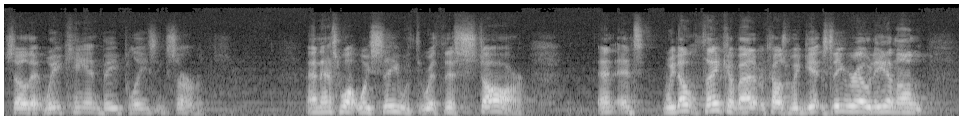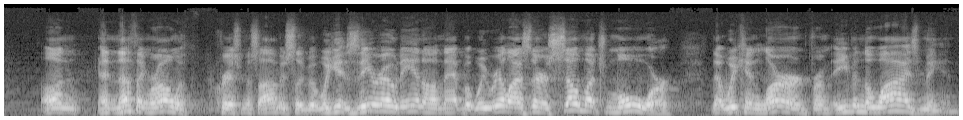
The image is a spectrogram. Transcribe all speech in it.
so that we can be pleasing servants. And that's what we see with, with this star. And it's we don't think about it because we get zeroed in on on and nothing wrong with Christmas, obviously, but we get zeroed in on that, but we realize there is so much more that we can learn from even the wise men.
